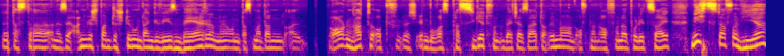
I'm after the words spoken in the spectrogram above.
äh, dass da eine sehr angespannte Stimmung dann gewesen wäre ne, und dass man dann Sorgen hatte, ob vielleicht irgendwo was passiert, von welcher Seite auch immer und oft dann auch von der Polizei. Nichts davon hier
